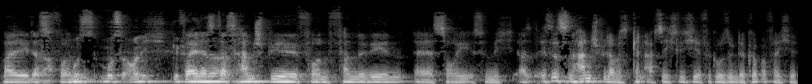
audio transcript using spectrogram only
weil das von, Muss, muss auch nicht weil das, das Handspiel von Van de Ven, äh, sorry, ist für mich, also es ist ein Handspiel, aber es ist keine absichtliche Vergrößerung der Körperfläche.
